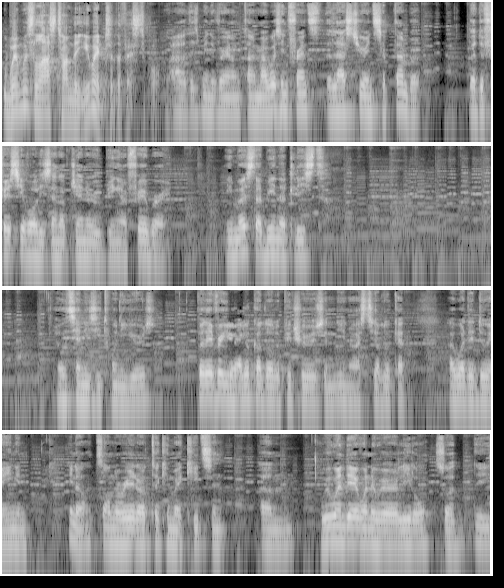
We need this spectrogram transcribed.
When was the last time that you went to the festival? Wow, that's been a very long time. I was in France the last year in September, but the festival is end of January, being in February. It must have been at least I would say an easy 20 years. But every year I look at all the pictures and, you know, I still look at, at what they're doing. And, you know, it's on the radar taking my kids. And um, we went there when they were little. So they,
